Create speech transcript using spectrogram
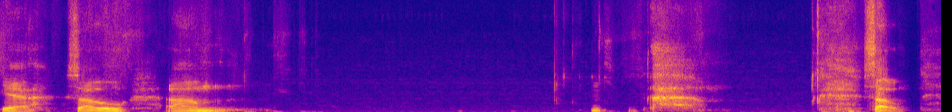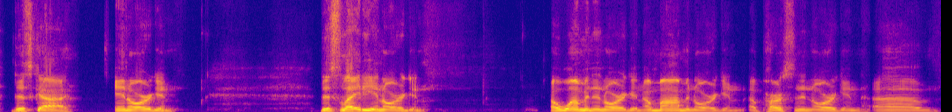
yeah. So, um, so this guy in Oregon this lady in Oregon, a woman in Oregon, a mom in Oregon, a person in Oregon, um,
